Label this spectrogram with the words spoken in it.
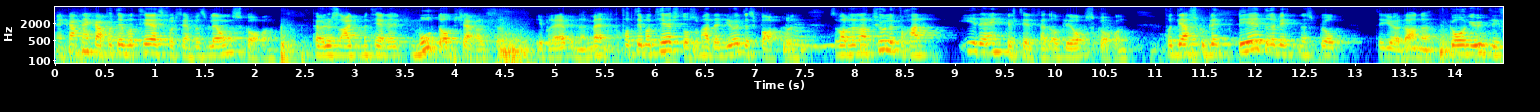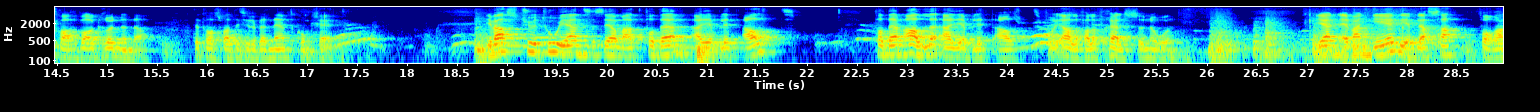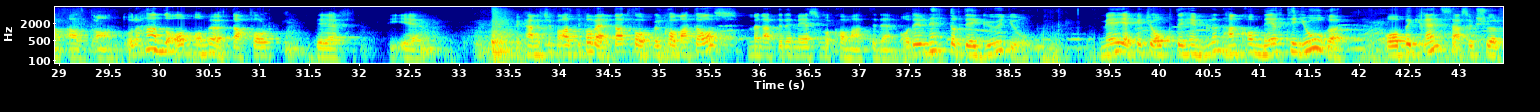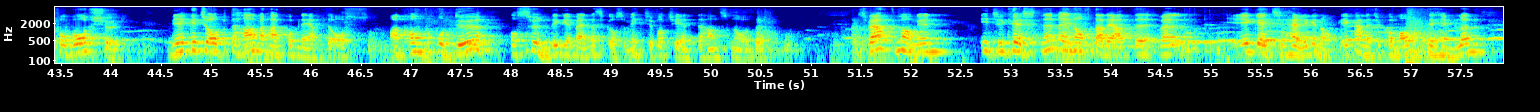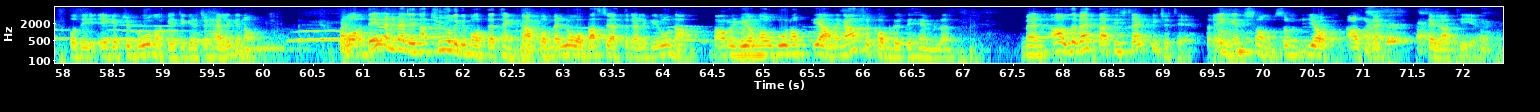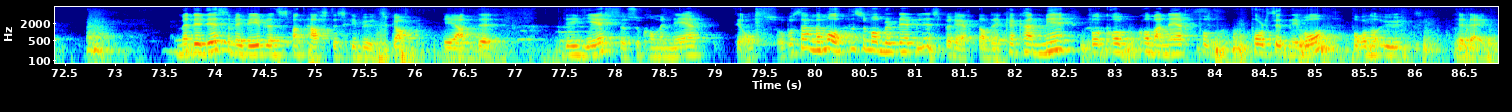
En kan tenke på Timotees, eksempel, som ble omskåren. Paulus argumenterer mot omskjærelse i brevene. Men for Timoteus, som hadde en jødisk bakgrunn, så var det naturlig for han i det enkelttilfellet å bli omskåren. Fordi han skulle bli et bedre vitnesbyrd til jødene. Går jeg ut ifra var grunnen der. Til tross for at det ikke ble nevnt konkret. I vers 22 igjen så ser vi at for dem er jeg blitt alt for dem alle er jeg blitt alt, for i alle fall å frelse noen. Igjen, evangeliet blir satt foran alt annet. Og det handler om å møte folk der de er. Vi kan ikke alltid forvente at folk vil komme til oss, men at det er vi som må komme til dem. Og det er jo nettopp det Gud gjorde. Vi gikk ikke opp til himmelen. Han kom ned til jorda og begrensa seg sjøl for vår skyld. Vi gikk ikke opp til han, men han kom ned til oss. Han kom for å dø for syndige mennesker som ikke fortjente hans nåde. Svært mange ikke kristne mener ofte det at eh, vel, jeg er ikke hellig nok. Jeg kan ikke komme opp til himmelen fordi jeg er ikke god nok, jeg er ikke hellig nok. Og Det er jo en veldig naturlig måte å tenke på med lovbaserte religioner. Bare du gjør noen gode nok gjerninger, så kommer du til himmelen. Men alle vet at de strekker ikke til. Det er ingen som, som gjør alt rett hele tiden. Men det er det som er Bibelens fantastiske budskap, er at det, det er Jesus som kommer ned til oss. Og På samme måte så må vi bli inspirert av det. Hva kan vi for å komme ned på folk sitt nivå for å nå ut til deg?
